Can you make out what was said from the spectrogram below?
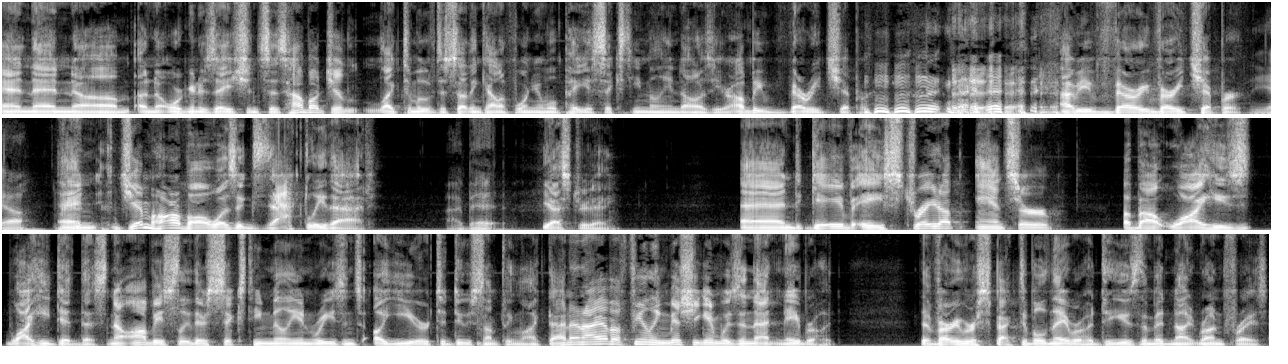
and then um, an organization says, How about you like to move to Southern California? We'll pay you $16 million a year. I'll be very chipper. I'll be very, very chipper. Yeah. And Jim Harbaugh was exactly that I bet. yesterday and gave a straight up answer about why he's why he did this. Now obviously there's 16 million reasons a year to do something like that and I have a feeling Michigan was in that neighborhood. The very respectable neighborhood to use the midnight run phrase.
